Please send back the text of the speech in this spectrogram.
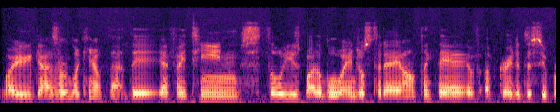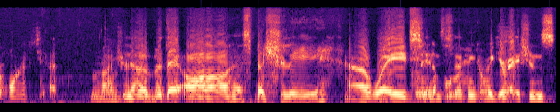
While you guys are looking up that, the F-18 still used by the Blue Angels today. I don't think they have upgraded to Super Hornets yet. I'm not sure. No, but they are especially uh, weighed I mean, in certain Angels. configurations.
